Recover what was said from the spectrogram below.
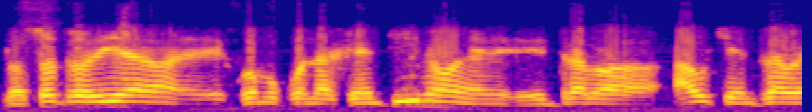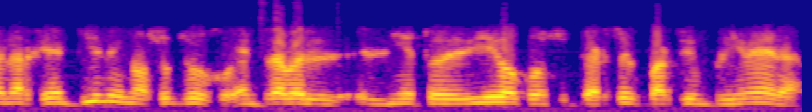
los otros días eh, jugamos con Argentino, eh, entraba Auche entraba en Argentina y nosotros entraba el, el nieto de Diego con su tercer partido en primera,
